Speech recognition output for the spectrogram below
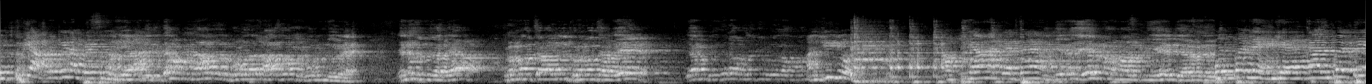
எப்படி அப்புறம் நான் பேச முடியும்? போகணும்னு சொல்றேன் என்ன பிரம்மச்சாரி பிரம்மச்சாரி ஏன் இப்படி இதெல்லாம் வளர்த்தி ஐயோ அப்படியா நான் கேட்டேன் இங்க என்ன ஏறணுமா இருக்கு ஏறி இறங்குறது. பொம்பளைங்க கால் பற்றி.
